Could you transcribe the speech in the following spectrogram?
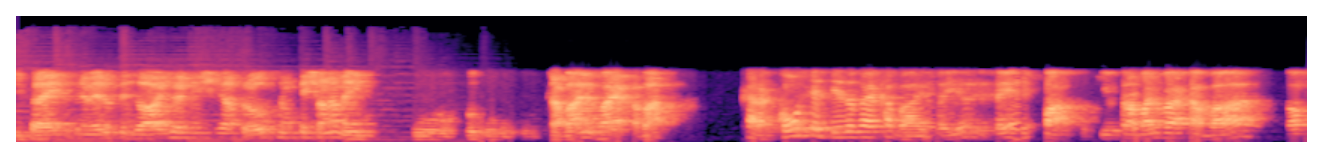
E para esse primeiro episódio, a gente já trouxe um questionamento. O, o, o, trabalho vai acabar? Cara, com certeza vai acabar. Isso aí, isso aí é fato. Que o trabalho vai acabar nós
